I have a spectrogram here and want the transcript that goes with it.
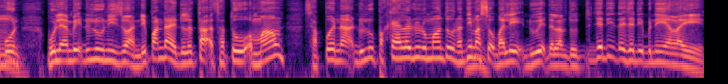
ataupun boleh ambil dulu ni Zuan. Dia pandai dia letak satu amount, siapa nak dulu pakailah dulu amount tu. Nanti masuk balik duit dalam tu. Jadi dah jadi benda yang lain.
